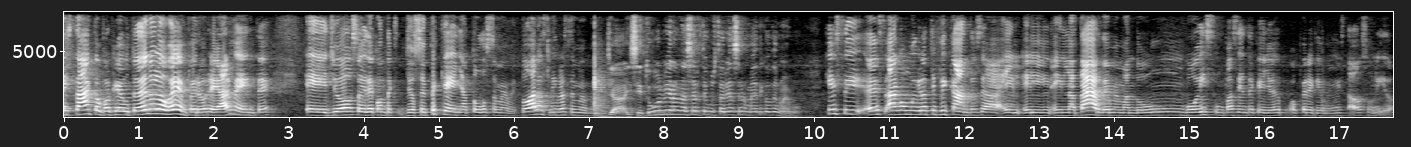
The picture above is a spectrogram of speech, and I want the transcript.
Exacto, porque ustedes no lo ven, pero realmente eh, yo soy de contexto, yo soy pequeña, todo se me ve, todas las libras se me ven. Ya, y si tú volvieras a nacer, ¿te gustaría ser médico de nuevo? Y sí, es algo muy gratificante, o sea, el, en la tarde me mandó un voice, un paciente que yo operé que en Estados Unidos.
